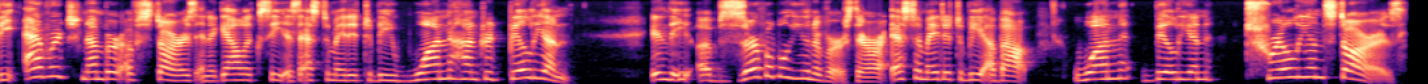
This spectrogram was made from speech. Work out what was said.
The average number of stars in a galaxy is estimated to be 100 billion. In the observable universe, there are estimated to be about 1 billion trillion stars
